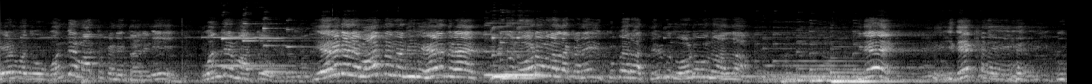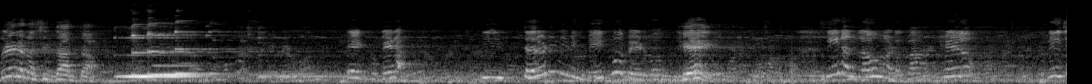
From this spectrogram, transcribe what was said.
ಹೇಳುವುದು ಒಂದೇ ಮಾತು ಕಣೆ ತಾರಿಣಿ ಒಂದೇ ಮಾತು. ಎರಡನೇ ಮಾತನ್ನ ನೀನು ಹೇಳಿದ್ರೆ ತಿರುಗು ನೋಡುವನಲ್ಲ ಕಣೆ ಈ ಕುಬೇರ ತಿರುಗು ನೋಡುವನು ಅಲ್ಲ. ಇದೇ ಇದೇ ಕಣೆ ಈ ಕುಬೇರನ ಸಿದ್ಧಾಂತ. ಏ ಕುಬೇರ ಈ ತರುಣಿ ನಿನಗೆ ಬೇಕೋ ಬೇಡವೋ? ಹೇ. ನೀನಂದ್ ಲವ್ ಮಾಡಲ್ವಾ? ಹೇಳು. ನಿಜ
